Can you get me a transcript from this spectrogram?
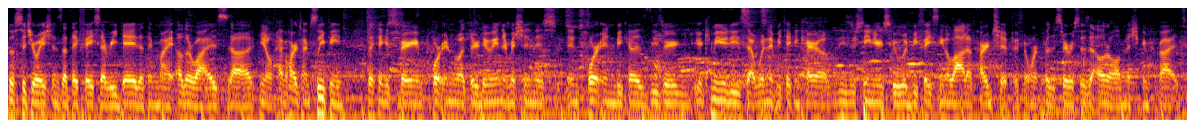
those situations that they face every day that they might otherwise, uh, you know, have a hard time sleeping. I think it's very important what they're doing. Their mission is important because these are communities that wouldn't be taken care of. These are seniors who would be facing a lot of hardship if it weren't for the services that Elder Law Michigan provides.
